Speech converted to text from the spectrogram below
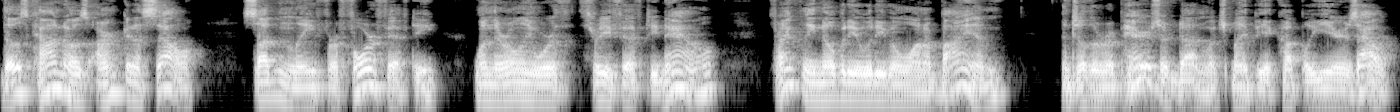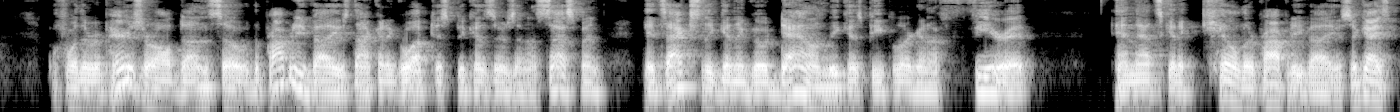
Those condos aren't going to sell suddenly for 450 when they're only worth 350 now. Frankly, nobody would even want to buy them until the repairs are done, which might be a couple years out before the repairs are all done. So the property value is not going to go up just because there's an assessment. It's actually going to go down because people are going to fear it and that's going to kill their property value. So guys,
